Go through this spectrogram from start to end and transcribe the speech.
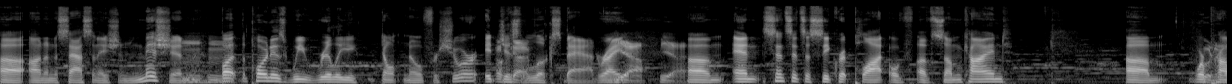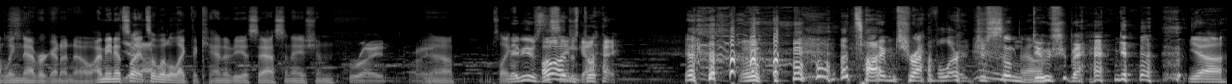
uh, on an assassination mission. But the point is, we really don't know for sure. It just looks bad, right? yeah, yeah. Um, and since it's a secret plot of, of some kind, um, we're probably never gonna know. I mean, it's like, it's a little like the Kennedy assassination. right, right. Yeah, it's like Maybe it was the "Oh, same guy. a time traveler. Just some douchebag. Yeah.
